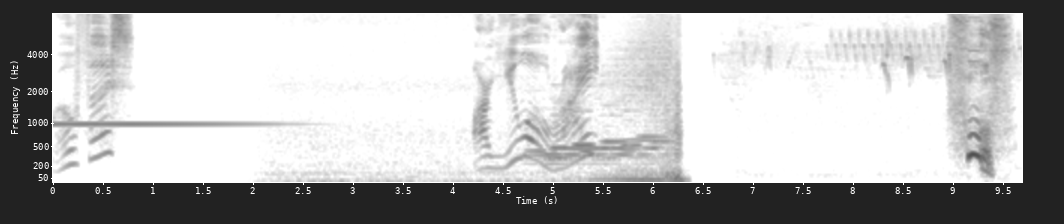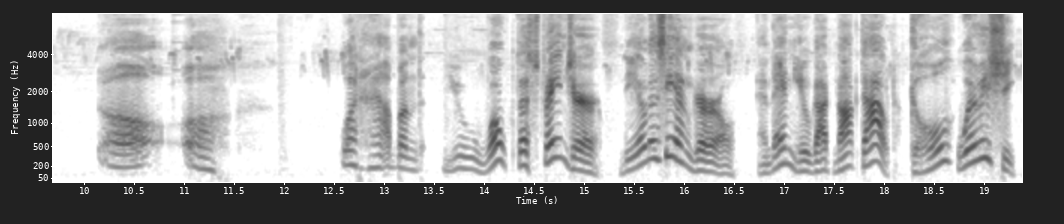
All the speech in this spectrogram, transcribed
Rufus? Are you alright? Whew. Oh, uh, oh. Uh, what happened? You woke the stranger, the Elysian girl, and then you got knocked out. Goal? Where is she?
